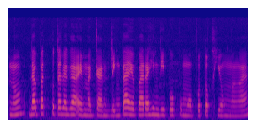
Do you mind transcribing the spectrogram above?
no, dapat po talaga ay mag-candling tayo para hindi po pumuputok yung mga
